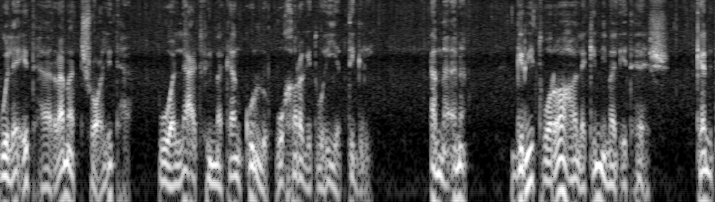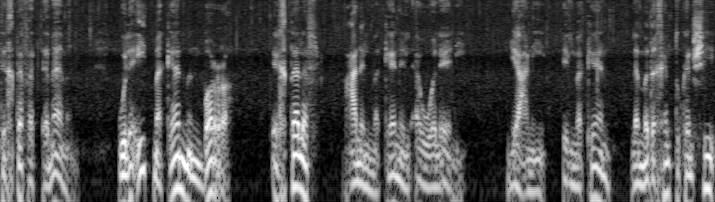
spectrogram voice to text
ولقيتها رمت شعلتها وولعت في المكان كله وخرجت وهي بتجري. أما أنا جريت وراها لكني ما لقيتهاش. كانت اختفت تماما ولقيت مكان من بره اختلف عن المكان الأولاني. يعني المكان لما دخلته كان شيء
